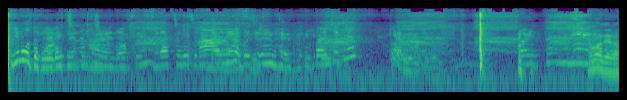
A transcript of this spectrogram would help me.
ഇനി മൂത്തിട്ടില്ലേ മതിയടാ.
